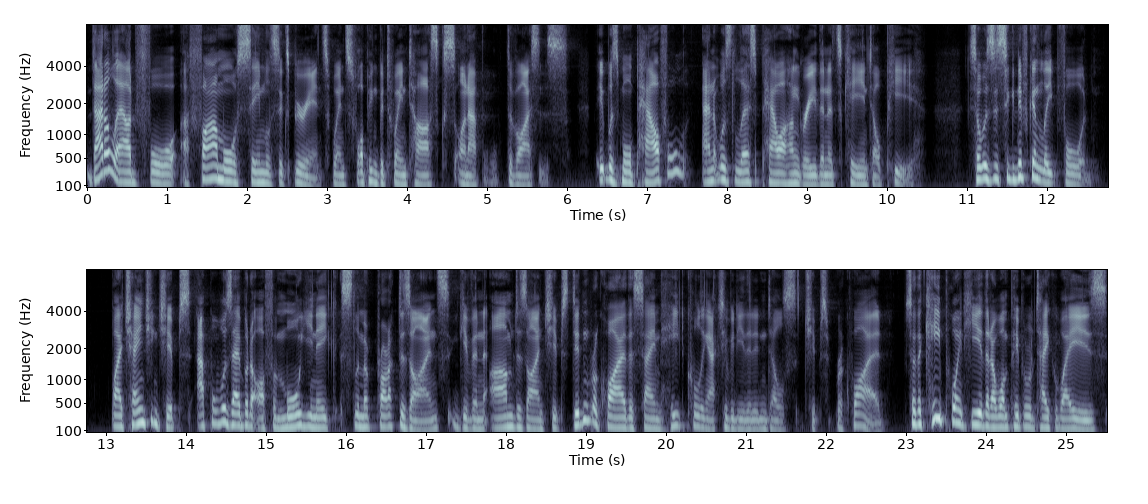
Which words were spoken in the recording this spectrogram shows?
that allowed for a far more seamless experience when swapping between tasks on Apple devices. It was more powerful and it was less power hungry than its key Intel peer. So it was a significant leap forward. By changing chips, Apple was able to offer more unique, slimmer product designs given ARM designed chips didn't require the same heat cooling activity that Intel's chips required. So the key point here that I want people to take away is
